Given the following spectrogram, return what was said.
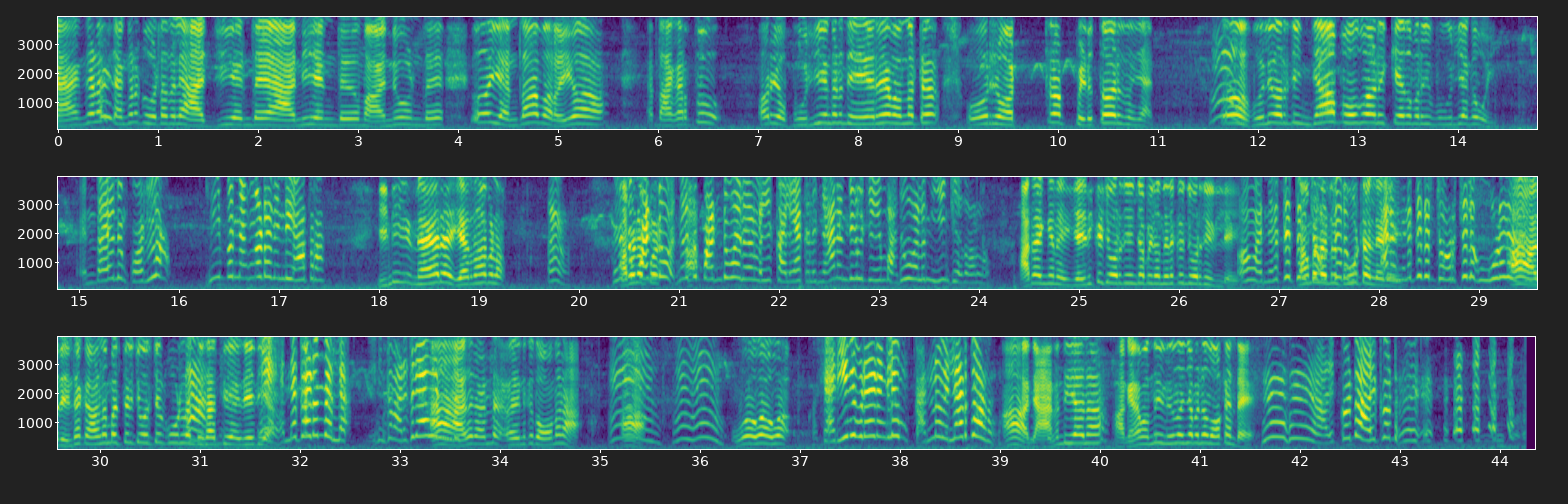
ഞങ്ങൾ ഞങ്ങൾ കൂട്ടത്തിൽ അജിയുണ്ട് അനിയുണ്ട് മനു ഉണ്ട് ഓ എന്താ പറയുക തകർത്തു. അറിയോ പുലി അങ്ങോട്ട് നേരെ വന്നിട്ട് ഒരൊറ്റ പിടുത്തമായിരുന്നു ഞാൻ. ഓ പുലി പറഞ്ഞു ഞാൻ പോകുവാണ് ഇക്കേന്ന് പറഞ്ഞ് പുലി അങ്ങ് പോയി. എന്തായാലും കൊള്ളാം. ഇനിയിപ്പോ ഞങ്ങളുടെ നിന്റെ യാത്ര? ഇനി നേരെ എറണാകുളം. അവിടെ പണ്ട് പോലെയുള്ള ഈ കളിയാക്കളി ഞാൻ എന്തെങ്കിലും ചെയ്യുമ്പോ അതുപോലെ നീയും ചെയ്തോളാം അതെങ്ങനെ? എനിക്ക് ചോർച്ച കഴിഞ്ഞാൽ പിന്നെ നിനക്കും ചോർച്ച ഇല്ലേ നമ്മൾ ചൊറിച്ചിൽ കൂട്ടല്ലേ? ആ അതിന്റെ കാണുമ്പോൾ ഇത്തിരി ചോർച്ച കൂടുതലുണ്ട്. സത്യ ശരിയാ. കാണുമ്പോ ആ അത് കണ്ട് എനിക്ക് തോന്നണാ. ആ. ഓ ഓ ഓ ശരീരം ഇവിടെയാണെങ്കിലും കണ്ണും എല്ലായിടത്തും ആ ആ ഞാനെന്ത് ചെയ്യാനാ? അങ്ങനെ വന്ന് നിന്ന് കഴിഞ്ഞാൽ പിന്നെ നോക്കണ്ടേ? ആയിക്കോട്ടെ ആയിക്കോട്ടെ.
